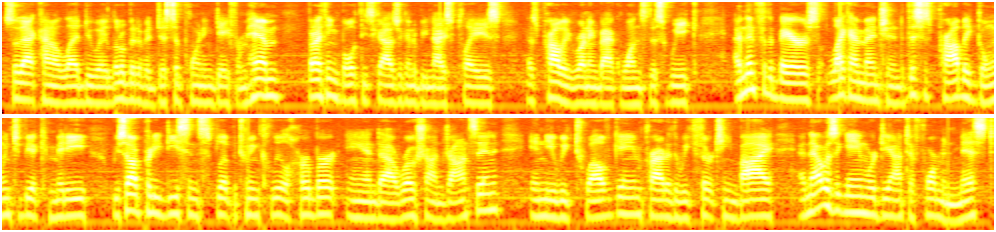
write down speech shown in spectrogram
So that kind of led to a little bit of a disappointing day from him. But I think both these guys are going to be nice plays as probably running back ones this week. And then for the Bears, like I mentioned, this is probably going to be a committee. We saw a pretty decent split between Khalil Herbert and uh, Roschon Johnson in the Week 12 game prior to the Week 13 bye, and that was a game where D'Onta Foreman missed.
